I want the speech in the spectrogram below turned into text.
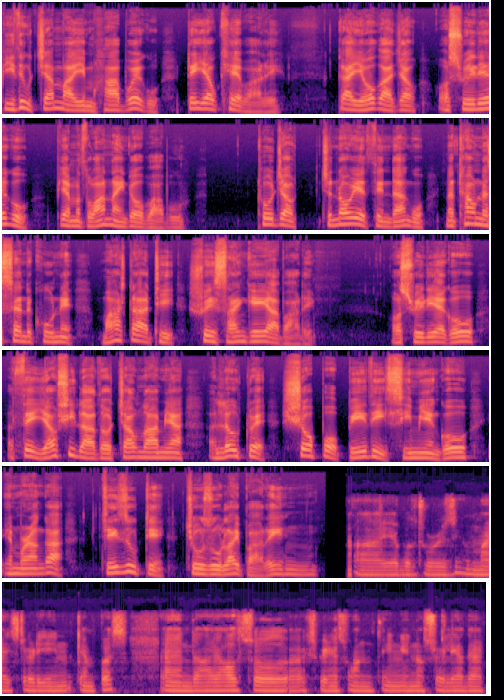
ပြည်သူ့ကျန်းမာရေးမဟာဘွဲ့ကိုတက်ရောက်ခဲ့ပါတယ်။ကာယောဂါကြောင့် Australia ကို ပြန်မသွားနိုင်တော့ပါဘူး။ထို့ကြောင့်ကျွန်တော်ရဲ့သင်တန်းကို2022ခုနှစ် Master အထိရွှေ့ဆိုင်းခဲ့ရပါတယ်။ Australia ကိုအသစ်ရောက်ရှိလာသောကျောင်းသားများအလုပ်အတွက် short ပေါ့ပေးသည့်စီမင်းကို Imran ကကျေးဇူးတင်ကြိုဆိုလိုက်ပါတယ်။ I able to resume my study in campus and I also experienced one thing in Australia that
